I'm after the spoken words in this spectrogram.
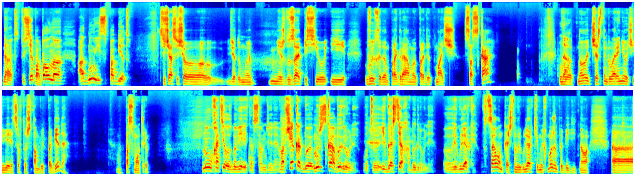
Да. Вот. То есть я попал вот. на одну из побед. Сейчас еще, я думаю, между записью и выходом программы пройдет матч со СКА. Да. Вот. Но, честно говоря, не очень верится в то, что там будет победа. Вот, посмотрим. Ну, хотелось бы верить, на самом деле. Вообще, как бы, мы же СКА обыгрывали. Вот э, и в гостях обыгрывали э, в регулярке. В целом, конечно, в регулярке мы их можем победить, но э,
